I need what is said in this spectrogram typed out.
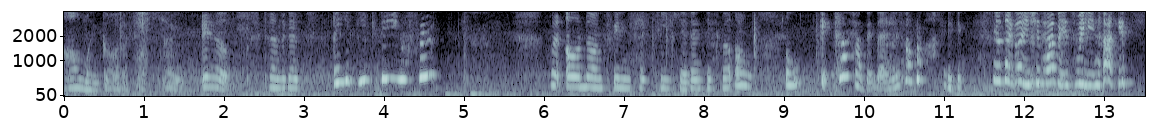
Oh my god, I feel so ill. Turns and goes, Are you, you can eat your fruit? I went, Oh no, I'm feeling quite peaky. I don't think about, oh, oh, can I have it then? Is that right? He was like, oh, you should have it. It's really nice.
